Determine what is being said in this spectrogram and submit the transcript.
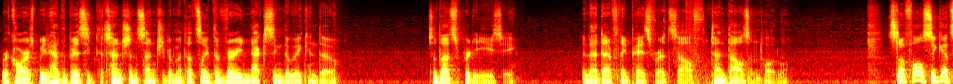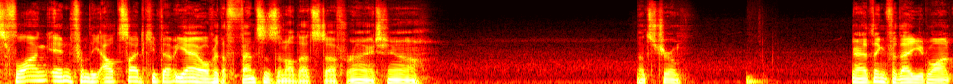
requires me to have the basic detention center to That's like the very next thing that we can do. So that's pretty easy. And that definitely pays for itself. 10,000 total. Stuff also gets flung in from the outside. To keep them... Yeah, over the fences and all that stuff. Right, yeah. That's true. Yeah, I think for that you'd want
